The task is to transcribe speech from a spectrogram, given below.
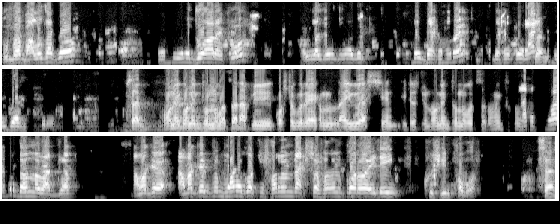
তোমরা ভালো থাকো। দোয়া রাখো। আল্লাহ যেন তোমাদের দেখা হয় দেখা করায় স্যার। করো। স্যার অনেক অনেক ধন্যবাদ স্যার। আপনি কষ্ট করে এখন লাইভে আসছেন। এটার জন্য অনেক ধন্যবাদ স্যার। অনেক ধন্যবাদ। আর তোমাকে ধন্যবাদ আমাকে আমাকে মনে করছ স্মরণ রাখছো স্মরণ করো এটাই খুশির খবর। স্যার।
